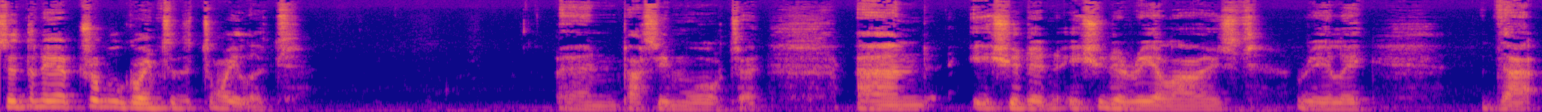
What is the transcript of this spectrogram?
Said that he had trouble going to the toilet and passing water, and he should have he should have realised really that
